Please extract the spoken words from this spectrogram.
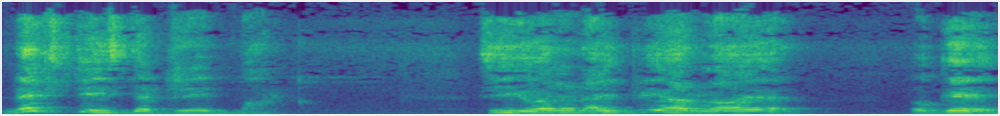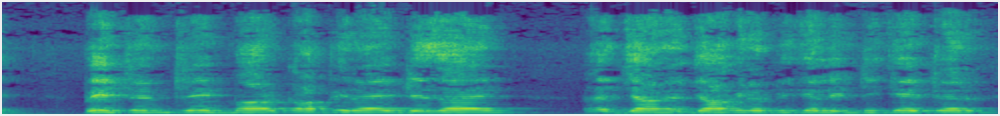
Next is the trademark. See, you are an IPR lawyer. Okay. Patent, trademark, copyright, design, uh, geographical indicator,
